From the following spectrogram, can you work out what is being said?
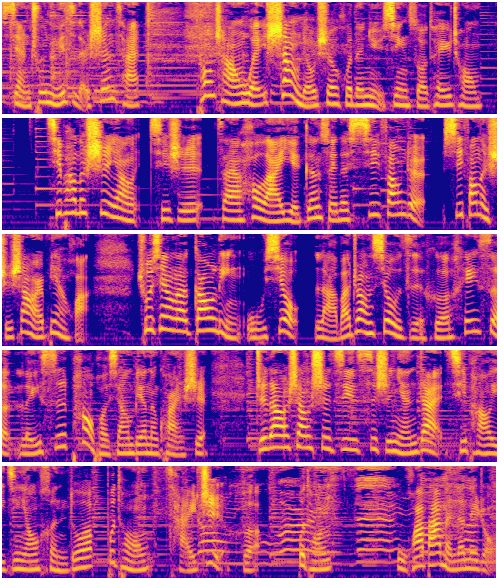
显出女子的身材，通常为上流社会的女性所推崇。旗袍的式样，其实在后来也跟随着西方的西方的时尚而变化，出现了高领无袖、喇叭状袖子和黑色蕾丝泡泡镶边的款式。直到上世纪四十年代，旗袍已经有很多不同材质和不同五花八门的那种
